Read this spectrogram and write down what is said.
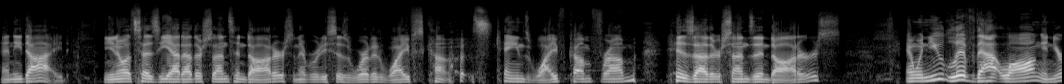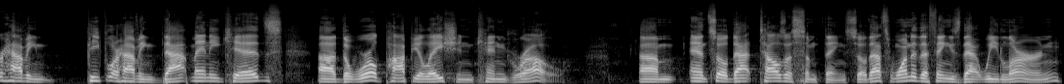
and he died. You know, it says he had other sons and daughters, and everybody says, Where did wife's come, Cain's wife come from? His other sons and daughters. And when you live that long and you're having, people are having that many kids, uh, the world population can grow. Um, and so that tells us some things. So that's one of the things that we learn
